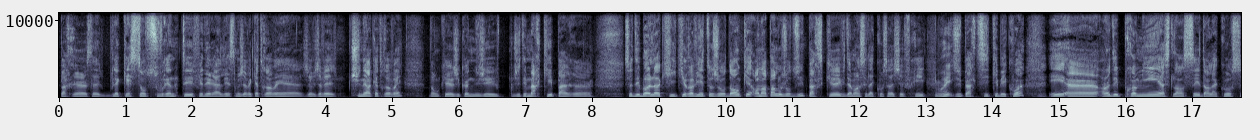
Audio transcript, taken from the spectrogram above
par euh, la question de souveraineté, fédéralisme. J'avais 80, euh, j'avais, je suis né en 80, donc euh, j'ai connu, j'ai, été marqué par euh, ce débat-là qui, qui revient toujours. Donc, on en parle aujourd'hui parce que évidemment c'est la course à la chefferie Oui. du Parti québécois et un des premiers à se lancer dans la course,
